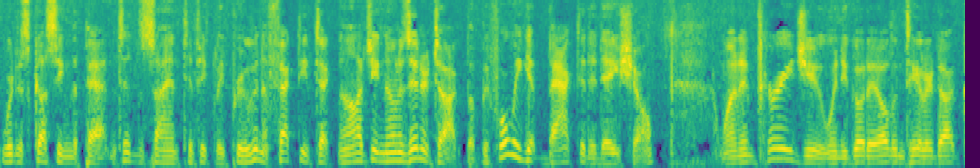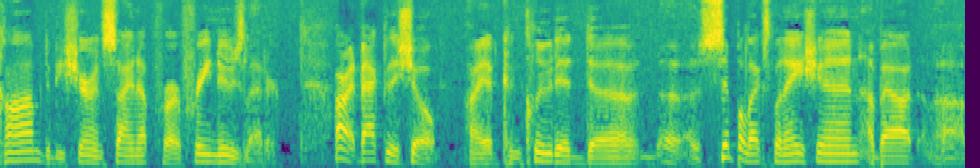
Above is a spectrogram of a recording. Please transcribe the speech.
we're discussing the patented and scientifically proven effective technology known as InnerTalk. But before we get back to today's show, I want to encourage you when you go to eldontaylor.com to be sure and sign up for our free newsletter. All right, back to the show. I had concluded uh, a simple explanation about uh,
